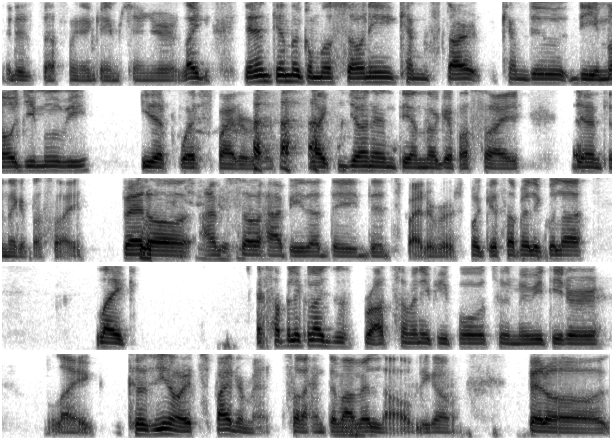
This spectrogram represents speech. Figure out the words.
It is definitely a game changer. Like, yo no entiendo cómo Sony can start, can do the emoji movie y después Spider-Verse. like, yo no entiendo qué pasó ahí. Yo no entiendo qué pasó ahí. Pero I'm so happy that they did Spider-Verse porque esa película, like, esa película just brought so many people to the movie theater. Like, because, you know, it's Spider-Man. So la gente va a Mhm. verla, obligado. Pero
